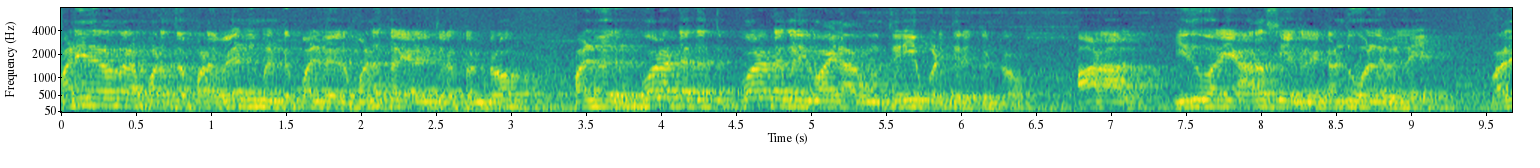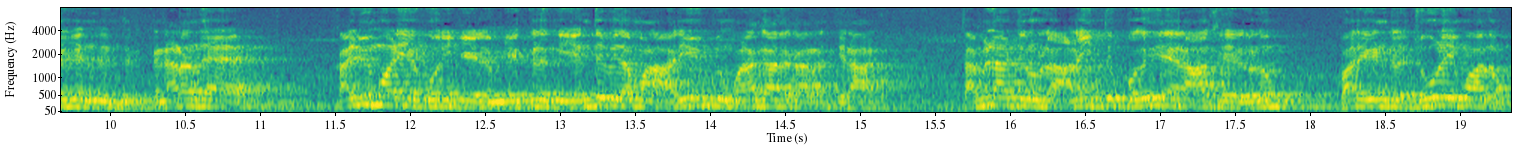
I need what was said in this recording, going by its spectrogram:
பணி நிரந்தரப்படுத்தப்பட வேண்டும் என்று பல்வேறு மனுக்களை அளித்திருக்கின்றோம். பல்வேறு போராட்டத்து போராட்டங்களின் வாயிலாகவும் தெரியப்படுத்தியிருக்கின்றோம். ஆனால் இதுவரை அரசு எங்களை கண்டுகொள்ளவில்லை. வருகின்ற நடந்த கல்வி மானிய கோரிக்கையிலும் எங்களுக்கு எந்த விதமான அறிவிப்பும் வழங்காத காரணத்தினால் தமிழ்நாட்டில் உள்ள அனைத்து பகுதி நேர ஆசிரியர்களும் வருகின்ற ஜூலை மாதம்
